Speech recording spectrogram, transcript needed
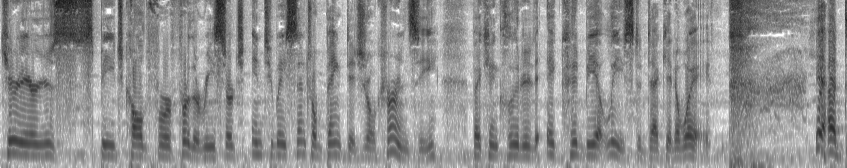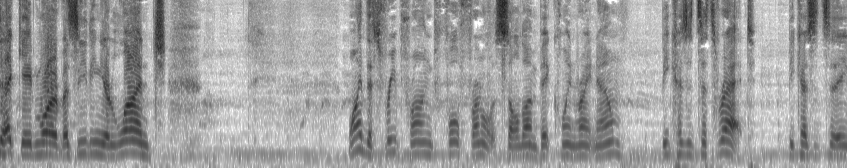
Cœuré's speech called for further research into a central bank digital currency, but concluded it could be at least a decade away. yeah, a decade more of us eating your lunch. Why the three pronged full frontal assault on Bitcoin right now? Because it's a threat because it's a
